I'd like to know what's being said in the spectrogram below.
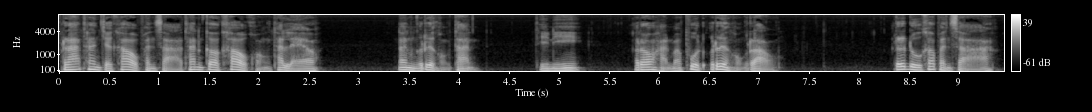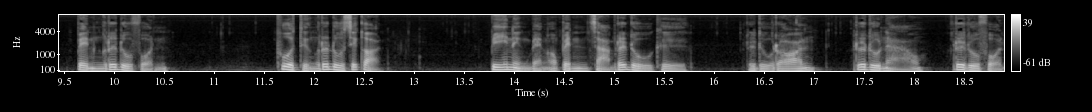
พระท่านจะเข้าพรรษาท่านก็เข้าของท่านแล้ว นั่นเรื่องของท่าน ทีนี้เราหันมาพูดเรื่องของเรา ฤดูเข้าพรรษาเป็นฤดูฝน พูดถึงฤดูเสียก่อน ปีหนึ่งแบ่งออกเป็นสามฤดูคือ ฤดูร้อน ฤดูหนาว ฤดูฝน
